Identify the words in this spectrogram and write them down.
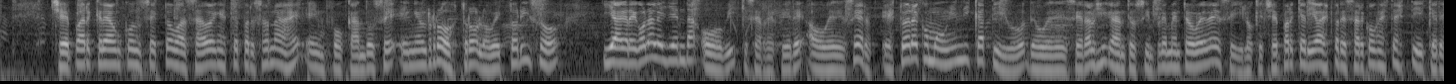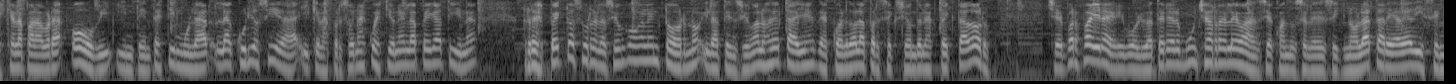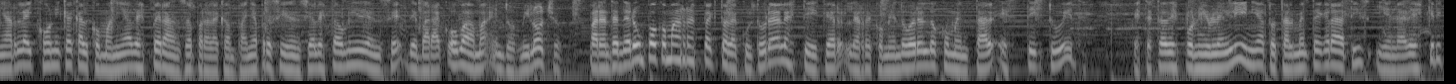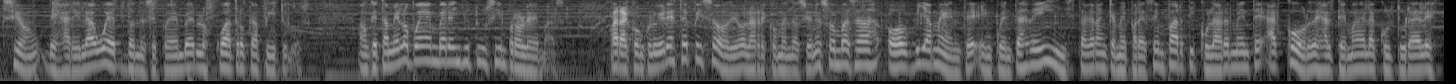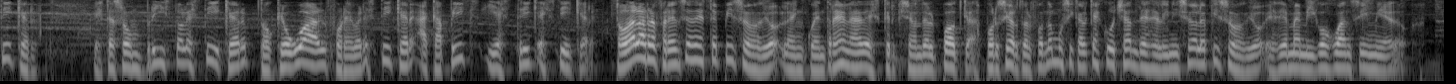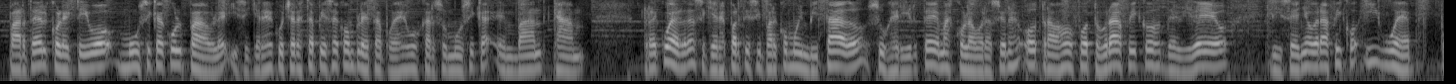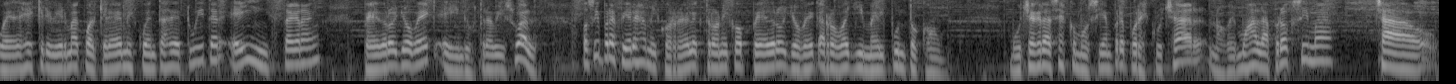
Shepard crea un concepto basado en este personaje, enfocándose en el rostro, lo vectorizó y agregó la leyenda Obi que se refiere a obedecer. Esto era como un indicativo de obedecer al gigante o simplemente obedece y lo que Shepard quería expresar con este sticker es que la palabra Obi intenta estimular la curiosidad y que las personas cuestionen la pegatina respecto a su relación con el entorno y la atención a los detalles de acuerdo a la percepción del espectador. Shepard Fairey volvió a tener mucha relevancia cuando se le designó la tarea de diseñar la icónica calcomanía de esperanza para la campaña presidencial estadounidense de Barack Obama en 2008. Para entender un poco más respecto a la cultura del sticker, les recomiendo ver el documental Stick to It. Este está disponible en línea totalmente gratis y en la descripción dejaré la web donde se pueden ver los cuatro capítulos, aunque también lo pueden ver en YouTube sin problemas. Para concluir este episodio, las recomendaciones son basadas obviamente en cuentas de Instagram que me parecen particularmente acordes al tema de la cultura del sticker. Estas son Bristol Sticker, Tokyo Wall, Forever Sticker, Acapix y Streak Sticker. Todas las referencias de este episodio las encuentras en la descripción del podcast. Por cierto, el fondo musical que escuchan desde el inicio del episodio es de mi amigo Juan Sin Miedo parte del colectivo Música Culpable y si quieres escuchar esta pieza completa puedes buscar su música en Bandcamp. Recuerda, si quieres participar como invitado, sugerir temas, colaboraciones o trabajos fotográficos, de video, diseño gráfico y web, puedes escribirme a cualquiera de mis cuentas de Twitter e Instagram, Pedro Llobec e Industria Visual, o si prefieres a mi correo electrónico pedroyovec.gmail.com. Muchas gracias como siempre por escuchar, nos vemos a la próxima, chao.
